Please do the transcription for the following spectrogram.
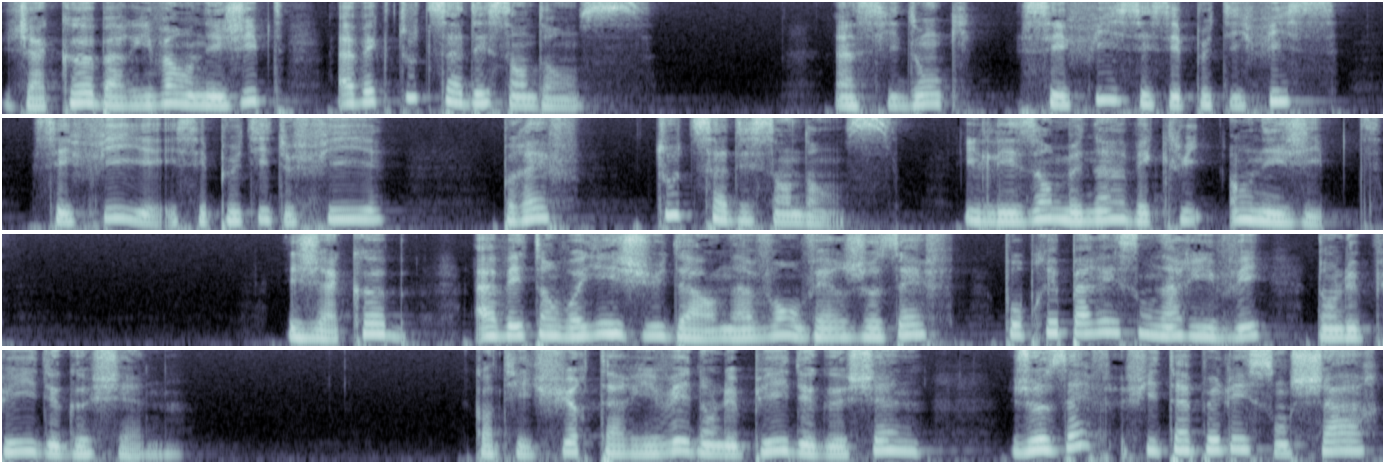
Jacob arriva en Égypte avec toute sa descendance. Ainsi donc, ses fils et ses petits-fils, ses filles et ses petites-filles, bref, toute sa descendance, il les emmena avec lui en Égypte. Jacob avait envoyé Judas en avant vers Joseph pour préparer son arrivée dans le pays de Goshen. Quand ils furent arrivés dans le pays de Goshen, Joseph fit appeler son char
